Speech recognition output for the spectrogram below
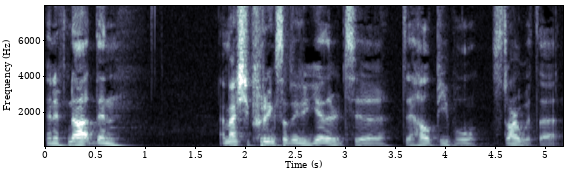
and if not, then I'm actually putting something together to to help people start with that.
